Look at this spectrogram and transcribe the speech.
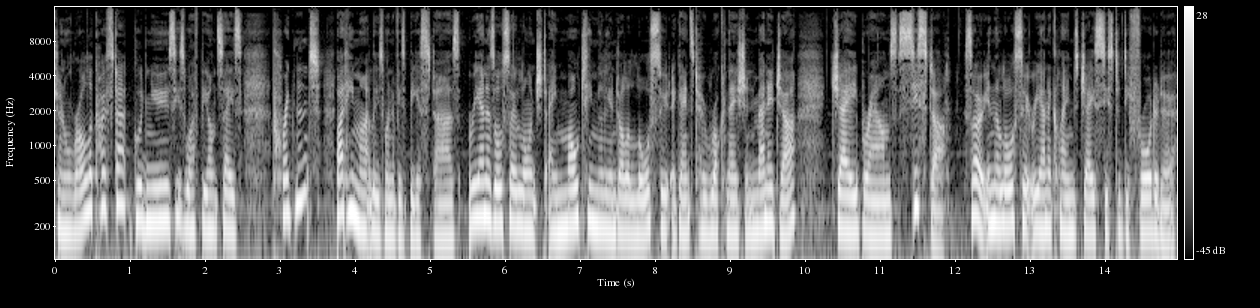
emotional roller coaster. Good news, his wife Beyonce's pregnant, but he might lose one of his biggest stars. Rihanna's also launched a multi million dollar lawsuit against her Roc Nation manager, Jay Brown's sister. So, in the lawsuit, Rihanna claims Jay's sister defrauded her.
